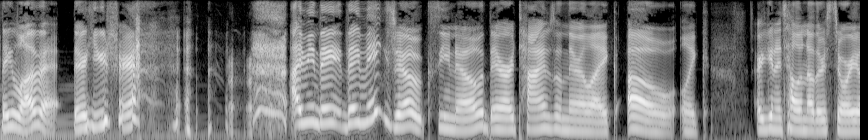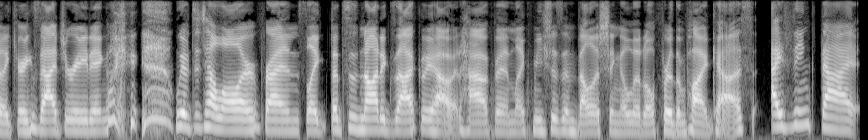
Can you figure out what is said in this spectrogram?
They love it. They're huge fans. I mean, they they make jokes, you know. There are times when they're like, "Oh, like are you going to tell another story? Like you're exaggerating. Like we have to tell all our friends. Like this is not exactly how it happened. Like misha's embellishing a little for the podcast. I think that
